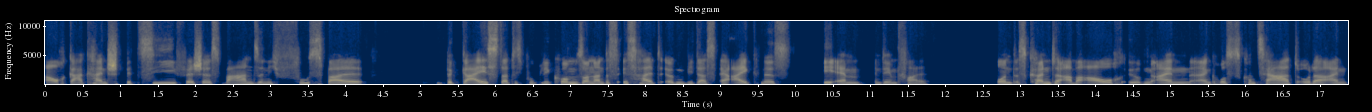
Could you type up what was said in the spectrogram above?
auch gar kein spezifisches, wahnsinnig Fußball begeistertes Publikum, sondern das ist halt irgendwie das Ereignis EM in dem Fall. Und es könnte aber auch irgendein ein großes Konzert oder ein,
